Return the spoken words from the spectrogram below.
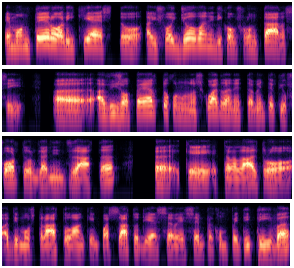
e Montero ha richiesto ai suoi giovani di confrontarsi eh, a viso aperto con una squadra nettamente più forte e organizzata eh, che tra l'altro ha dimostrato anche in passato di essere sempre competitiva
